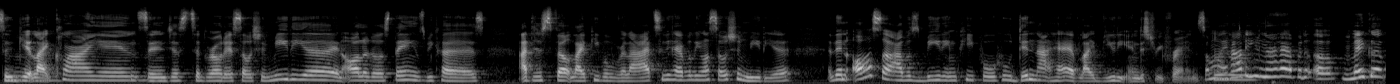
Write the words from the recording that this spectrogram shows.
to mm. get like mm. clients mm. and just to grow their social media and all of those things because I just felt like people relied too heavily on social media And then also I was meeting people who did not have like beauty industry friends. I'm like, how do Mm-hmm. you not have a, a makeup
